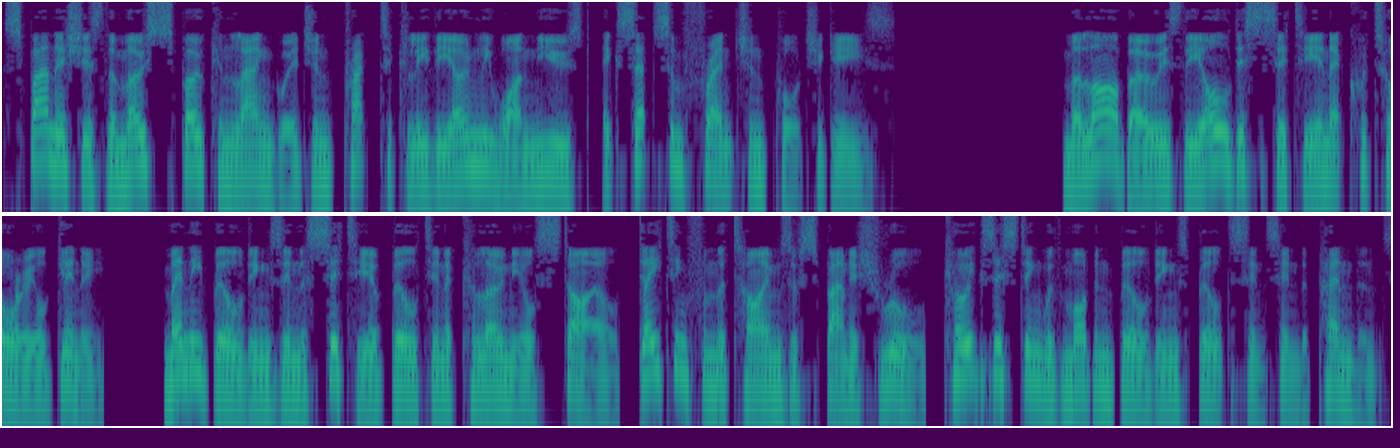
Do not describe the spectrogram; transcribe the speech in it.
Spanish is the most spoken language and practically the only one used, except some French and Portuguese. Malabo is the oldest city in Equatorial Guinea. Many buildings in the city are built in a colonial style, dating from the times of Spanish rule, coexisting with modern buildings built since independence.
